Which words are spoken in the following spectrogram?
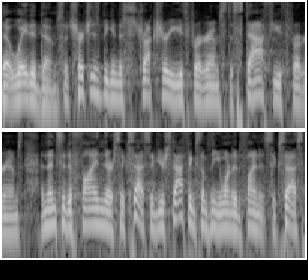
that waited them. So churches begin to structure youth programs, to staff youth programs, and then to define their success. If you're staffing something, you want to define its success.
